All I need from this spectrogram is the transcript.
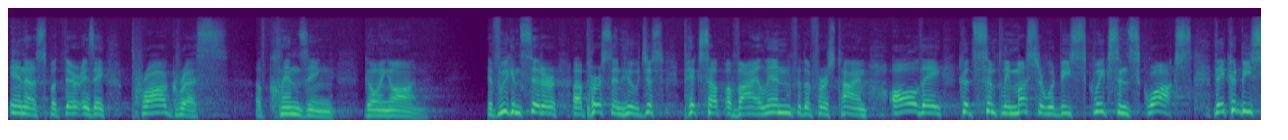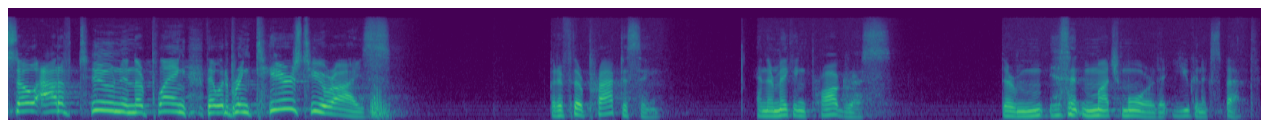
in us, but there is a progress of cleansing going on. If we consider a person who just picks up a violin for the first time, all they could simply muster would be squeaks and squawks. They could be so out of tune in their playing that would bring tears to your eyes. But if they're practicing and they're making progress, there isn't much more that you can expect.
